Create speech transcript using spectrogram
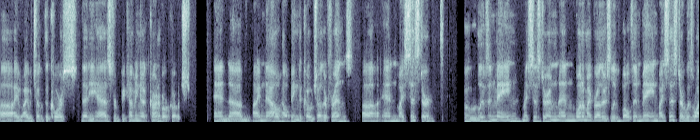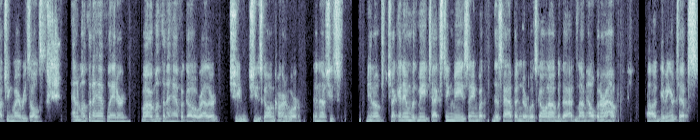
Uh, I, I, took the course that he has for becoming a carnivore coach, and um, I'm now helping to coach other friends. and my sister who lives in Maine. My sister and, and one of my brothers live both in Maine. My sister was watching my results. And a month and a half later, a month and a half ago, rather, she she's going carnivore. And now she's, you know, checking in with me, texting me, saying what this happened or what's going on with that. And I'm helping her out, uh, giving her tips.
